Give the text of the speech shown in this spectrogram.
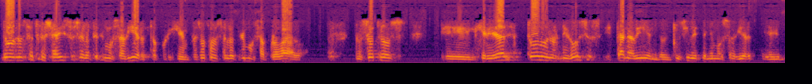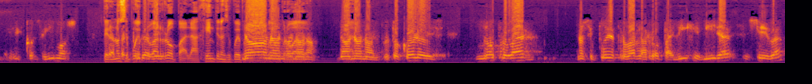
No, nosotros ya eso se lo tenemos abierto, por ejemplo, nosotros ya lo tenemos aprobado. Nosotros, eh, en general, todos los negocios están habiendo, inclusive tenemos abierto, eh, eh, conseguimos pero no se puede probar de... ropa, la gente no se puede probar no, ropa. No, no, no, no, no, no, no, el protocolo es no probar, no se puede probar la ropa, elige, mira, se lleva,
